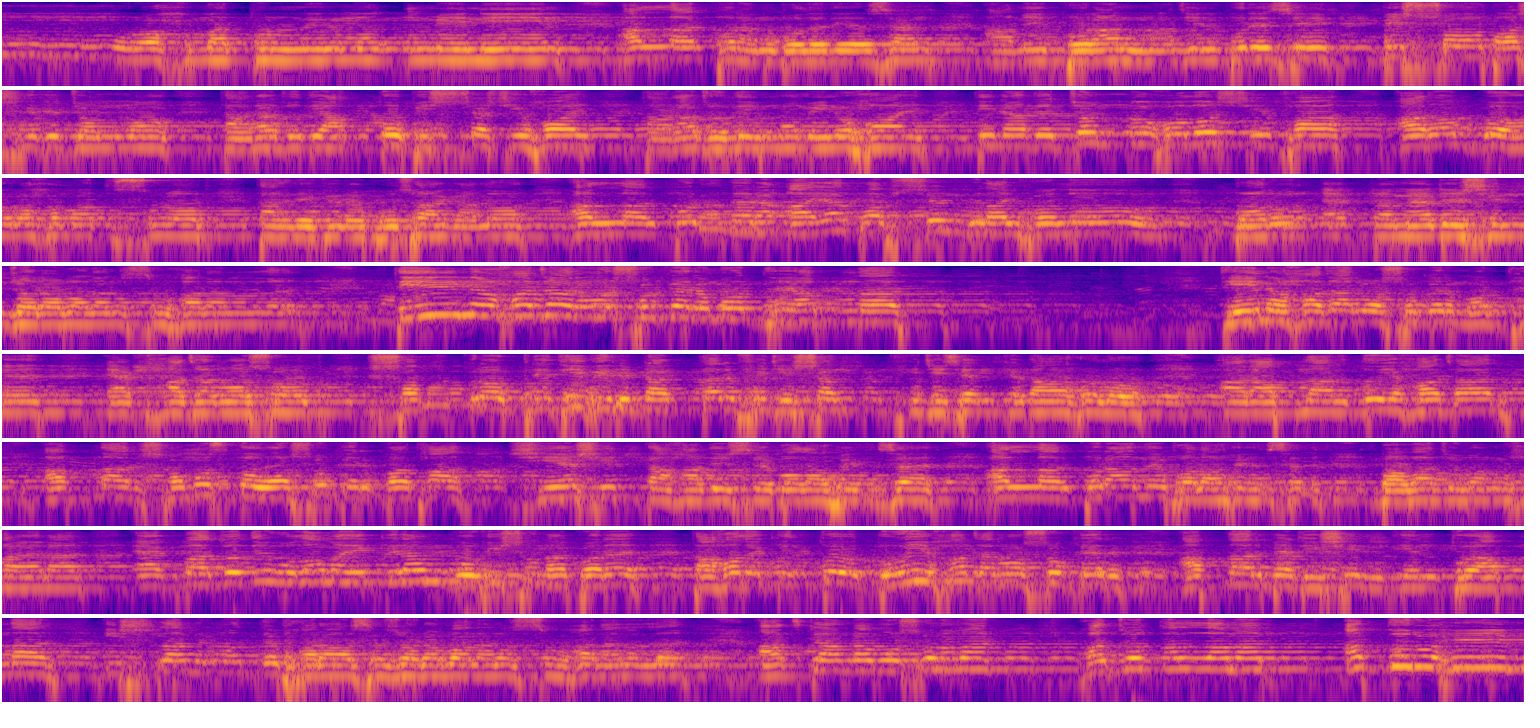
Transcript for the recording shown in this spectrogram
রহমাতুল্লিল মুমিনিন। আল্লাহর কোরআন বলে দিয়েছেন, আমি কোরআন নাজিল করেছি, বিশ্ববাসীর জন্য। তারা যদি আত্মবিশ্বাসী হয়, তারা যদি মুমিন হয়, তিনাদের জন্য হলো শেফা, আরোগ্য, রহমত সুরভ তার এখানে বোঝা গেল, আল্লাহর কোরআনের আয়াত অপশন গুলাই হলো বড় একটা মেডিসিন জোরা বলেন, সুবহানাল্লাহ। তিন হাজার অসুখের মধ্যে আপনার তিন হাজার অসুখের মধ্যে এক হাজার অসুখ সমগ্র পৃথিবীর ডাক্তার ফিজিশিয়ান, ফিজিশিয়ানকে দেওয়া হলো। আর আপনার দুই হাজার, আপনার সমস্ত অসুখের কথা শিয়াশিত্তা হাদিসে বলা হয়েছে, আল্লাহর কোরআনে বলা হয়েছে। বাবা জীবন ভাইয়েরা, একবার যদি ওলামা একরাম গবেষণা করে, তাহলে কিন্তু হাজার অসুখের আপনার মেডিসিন কিন্তু আপনার ইসলামের মধ্যে ভরা আছে বলেন সুবহানাল্লাহ। আজকে আমরা মুসলমান আল্লামা আব্দুর রহিম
